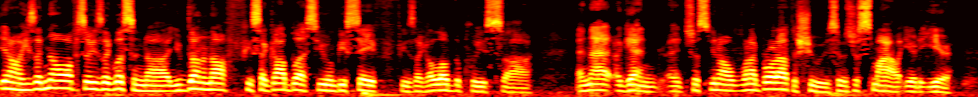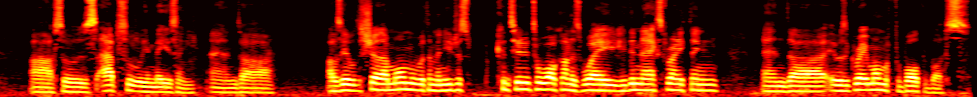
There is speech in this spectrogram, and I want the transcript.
you know, he said, "No, officer." He's like, "Listen, uh, you've done enough." He said, "God bless you and be safe." He's like, "I love the police." Uh, and that again, it's just you know, when I brought out the shoes, it was just smile ear to ear. Uh, so it was absolutely amazing, and uh, I was able to share that moment with him, and he just continued to walk on his way. He didn't ask for anything, and it was a great moment for both of us.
